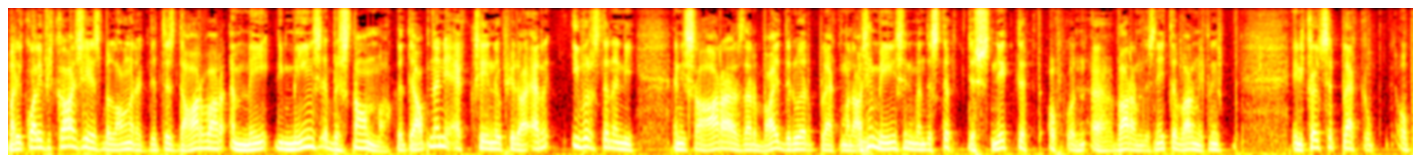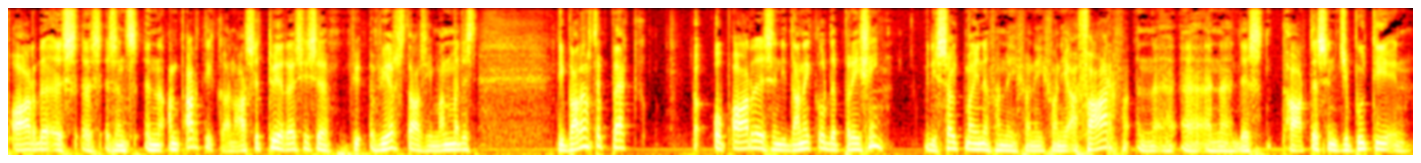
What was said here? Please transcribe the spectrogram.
Maar die kwalifikasie is belangrik. Dit is daar waar 'n me, die mense bestaan maak. Dit help nou nie ek sê nou vir jou daar iewers in die in die Sahara is daar 'n baie droër plek, maar daar's nie mense nie want dit is te dis net te of uh, warm, dis net te warm. Ek kan nie en die koudste plek op op aarde is is is in in Antarktika. En daar's se twee Russiese weerstasie man, maar dis die warmste plek op aarde is in die Danakil depressie met die soutmyne van die van die van die Afar in uh, in uh, dis daar tussen Djibouti en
